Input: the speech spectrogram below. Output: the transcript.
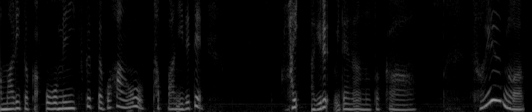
余りとか多めに作ったご飯をタッパーに入れて、はい、あげるみたいなのとか、そういうのは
